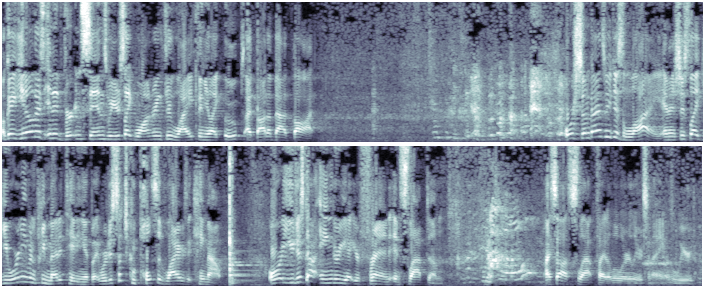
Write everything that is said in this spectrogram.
Okay, you know there's inadvertent sins where you're just like wandering through life and you're like, oops, I thought a bad thought. or sometimes we just lie and it's just like you weren't even premeditating it, but we're just such compulsive liars it came out. Or you just got angry at your friend and slapped him. I saw a slap fight a little earlier tonight. It was weird.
